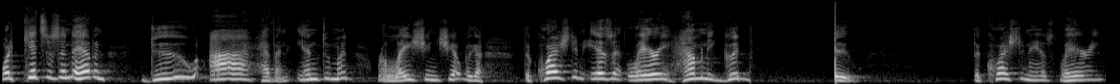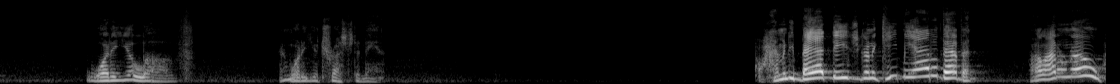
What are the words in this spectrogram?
What gets us into heaven? Do I have an intimate relationship with God? The question isn't, Larry, how many good do? The question is, Larry, what do you love? And what are you trusting in? How many bad deeds are going to keep me out of heaven? Well, I don't know,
